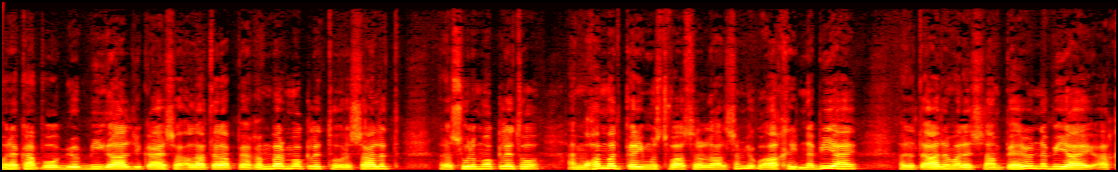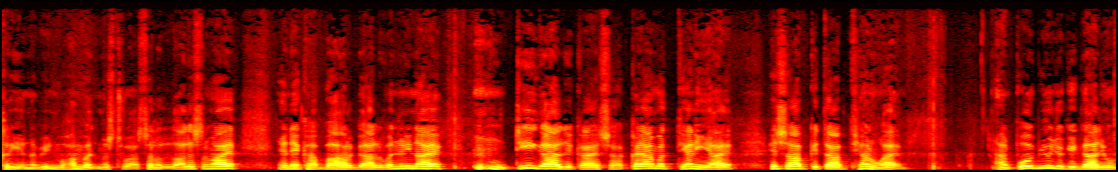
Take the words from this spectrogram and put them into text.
ان کان پوءِ ٻيو ٻي ڳالهه جيڪا آهي سا الله تالا پيگمبر موڪلي ٿو رسالت رسول موڪلي ٿو ۽ محمد ڪريم مصطفيٰ صلاح جيڪو آخري نبي آهي حضرت آدم ال پهريون نبي آهي آخري نبي محمد مصطفيٰ صلاح آهي ان کان ٻاهر ڳالهه وڃڻي نه آهي ٽي ڳالهه جيڪا آهي سا قيامت ٿيڻي آهي حساب ڪتاب ٿيڻو آهي هاڻي پوءِ ٻيون جيڪي ڳالهيون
